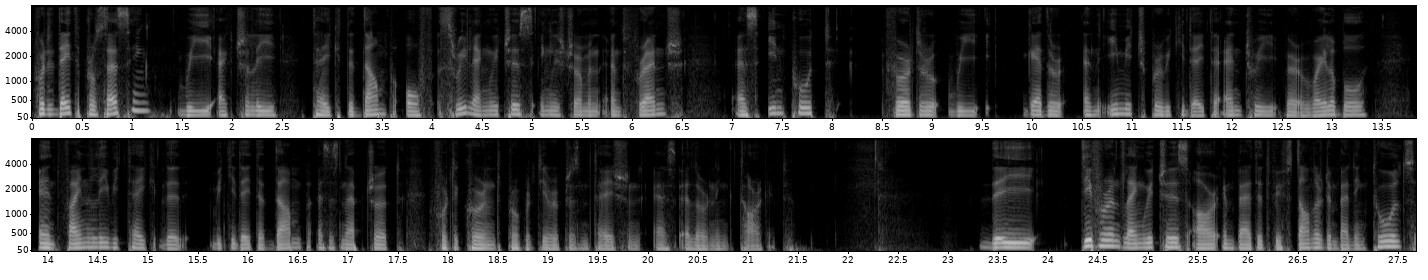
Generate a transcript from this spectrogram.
For the data processing, we actually take the dump of three languages, English, German and French, as input. Further, we gather an image per Wikidata entry where available. And finally, we take the Wikidata dump as a snapshot for the current property representation as a learning target. The different languages are embedded with standard embedding tools.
